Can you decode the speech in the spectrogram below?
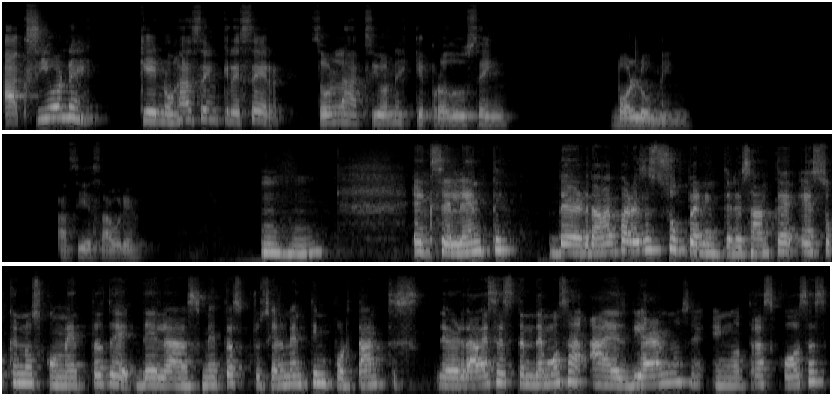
acciones que nos hacen crecer son las acciones que producen volumen. Así es, Aurea. Excelente. De verdad me parece súper interesante esto que nos comentas de, las metas crucialmente importantes. De verdad a veces tendemos a, desviarnos en, otras cosas.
